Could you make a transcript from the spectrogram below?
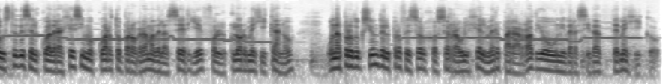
a ustedes el cuadragésimo cuarto programa de la serie Folclor Mexicano, una producción del profesor José Raúl Helmer para Radio Universidad de México.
